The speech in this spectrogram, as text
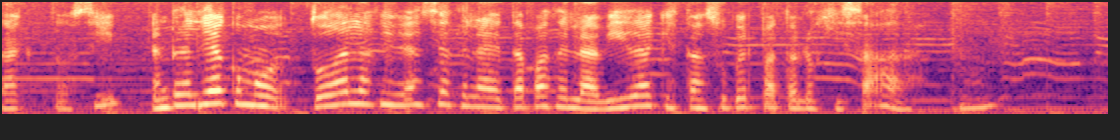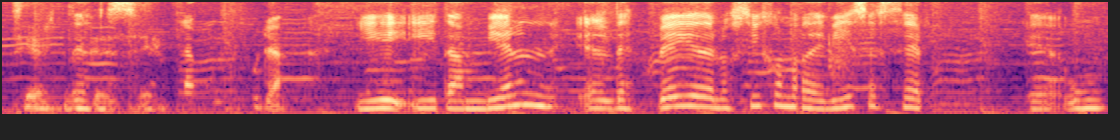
Exacto, sí. En realidad como todas las vivencias de las etapas de la vida que están súper patologizadas. ¿no? Cierto que sí. La cultura. Y, y, también el despegue de los hijos no debiese ser eh, un,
